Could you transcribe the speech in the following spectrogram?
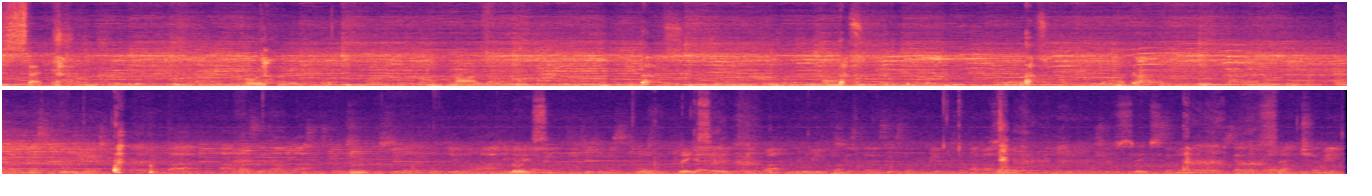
Sete, oito, nove, onze. Um, dois, três, quatro, seis, sete, oito,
